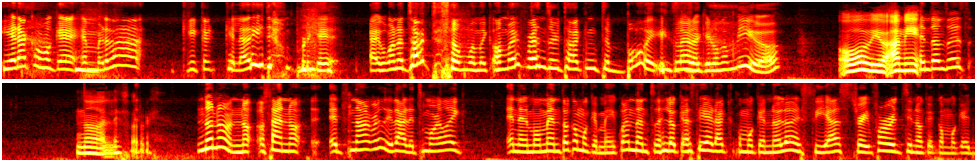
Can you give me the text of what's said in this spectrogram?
Y era como que, en verdad, que, que, que ladilla, porque I want to talk to someone. Like all my friends are talking to boys. Claro, quiero un amigo. Obvio. A mí... Entonces, No, dale, sorry. no, no, no, o sea, no, it's not really that. It's more like en el momento como que me di cuenta, entonces lo que hacía era como que no lo decía straightforward, sino que como que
